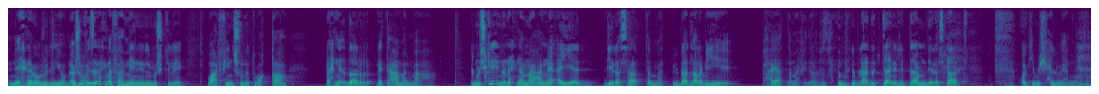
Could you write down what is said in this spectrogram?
اللي نحن موجود اليوم. شوف إذا نحن فاهمين المشكلة وعارفين شو نتوقع رح نقدر نتعامل معها. المشكلة إنه نحن ما عندنا أي دراسات تمت. بالبلاد العربية بحياتنا ما في دراسات. بالبلاد الثانية اللي بتعمل دراسات. okay مش حلوة هالنقطة.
